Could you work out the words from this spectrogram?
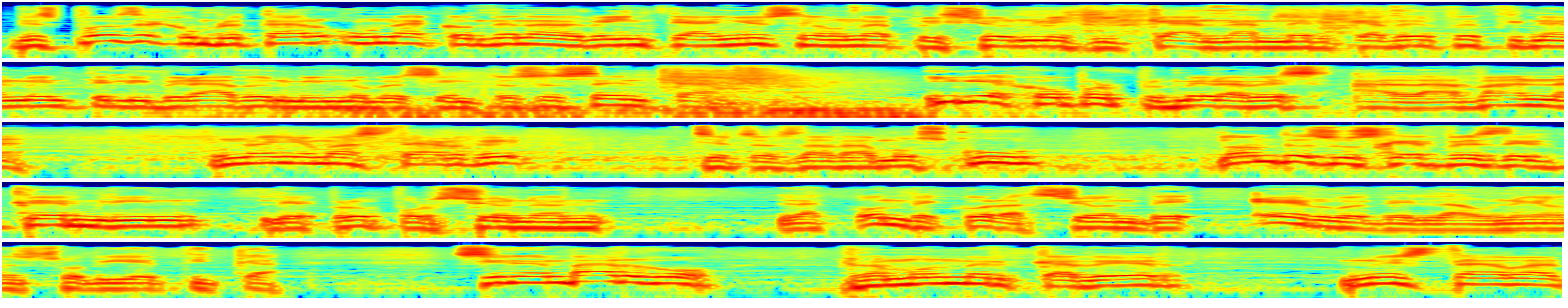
Después de completar una condena de 20 años en una prisión mexicana, Mercader fue finalmente liberado en 1960 y viajó por primera vez a La Habana. Un año más tarde se traslada a Moscú, donde sus jefes del Kremlin le proporcionan la condecoración de héroe de la Unión Soviética. Sin embargo, Ramón Mercader no estaba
